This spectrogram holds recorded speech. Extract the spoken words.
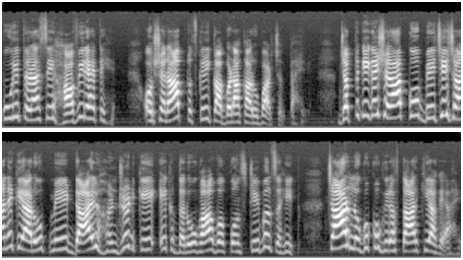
पूरी तरह से हावी रहते हैं और शराब तस्करी का बड़ा कारोबार चलता है। जब्त की गई शराब को बेचे जाने के आरोप में डायल हंड्रेड के एक दरोगा व कांस्टेबल सहित चार लोगों को गिरफ़्तार किया गया है।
